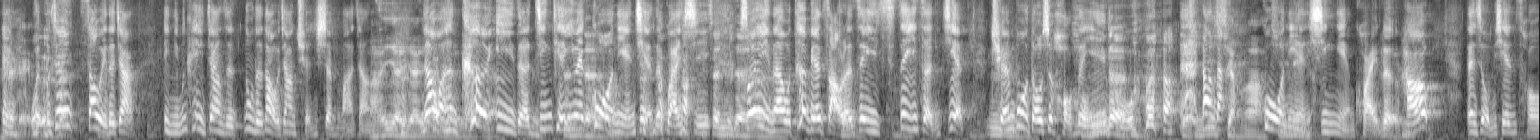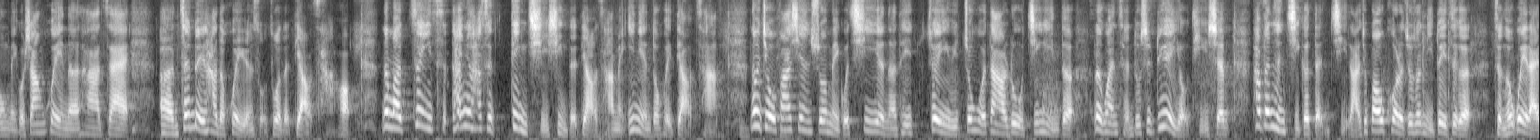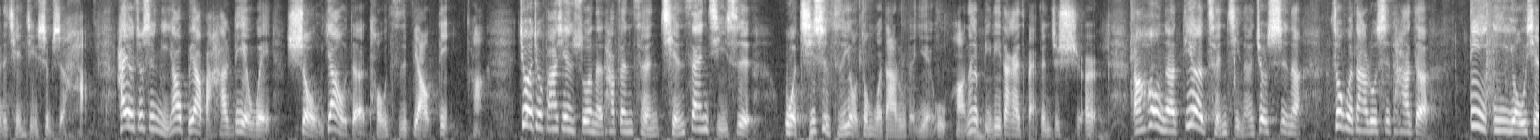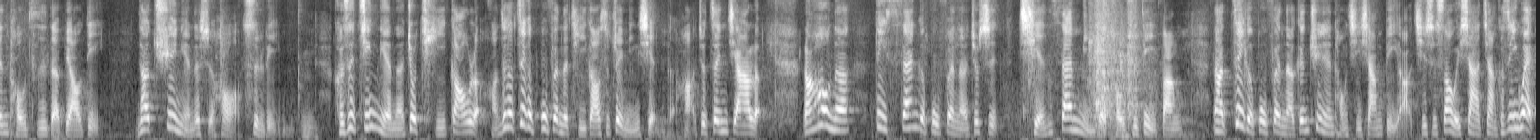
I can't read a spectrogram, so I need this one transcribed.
哎，我我这边稍微的这样。欸、你们可以这样子弄得到我这样全身吗？这样子，哎呀呀！然后我很刻意的，今天因为过年前的关系，真的，所以呢，我特别找了这一这一整件，全部都是红的衣服，让大家过年新年快乐。好。但是我们先从美国商会呢，他在呃针对他的会员所做的调查哦。那么这一次，他因为他是定期性的调查，每一年都会调查。那么就发现说，美国企业呢，它对于中国大陆经营的乐观程度是略有提升。它分成几个等级啦，就包括了，就是说你对这个整个未来的前景是不是好？还有就是你要不要把它列为首要的投资标的？哈，就就发现说呢，它分成前三级是。我其实只有中国大陆的业务，哈，那个比例大概是百分之十二。然后呢，第二层级呢，就是呢，中国大陆是它的第一优先投资的标的。你知道去年的时候是零，嗯，可是今年呢就提高了，哈，这个这个部分的提高是最明显的，哈，就增加了。然后呢，第三个部分呢，就是前三名的投资地方。那这个部分呢，跟去年同期相比啊，其实稍微下降，可是因为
